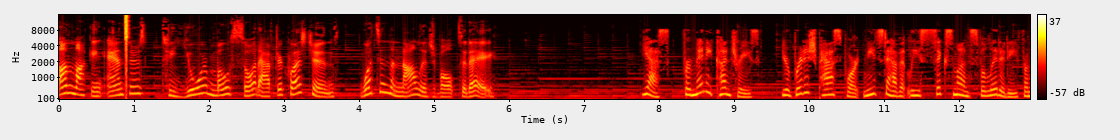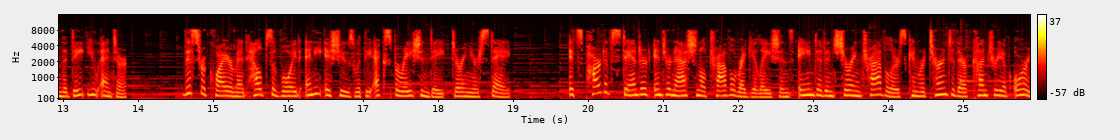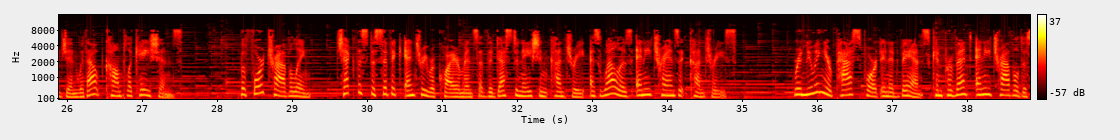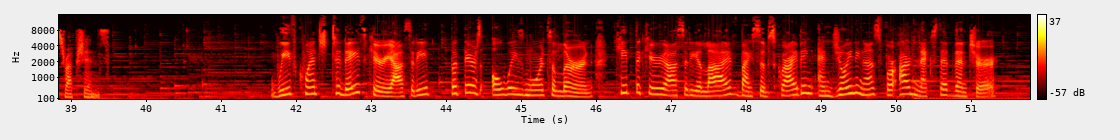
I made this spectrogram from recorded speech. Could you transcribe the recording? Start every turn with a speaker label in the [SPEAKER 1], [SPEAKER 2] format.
[SPEAKER 1] unlocking answers to your most sought after questions. What's in the Knowledge Vault today?
[SPEAKER 2] Yes, for many countries, your British passport needs to have at least six months validity from the date you enter. This requirement helps avoid any issues with the expiration date during your stay. It's part of standard international travel regulations aimed at ensuring travelers can return to their country of origin without complications. Before traveling, check the specific entry requirements of the destination country as well as any transit countries. Renewing your passport in advance can prevent any travel disruptions.
[SPEAKER 1] We've quenched today's curiosity, but there's always more to learn. Keep the curiosity alive by subscribing and joining us for our next adventure.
